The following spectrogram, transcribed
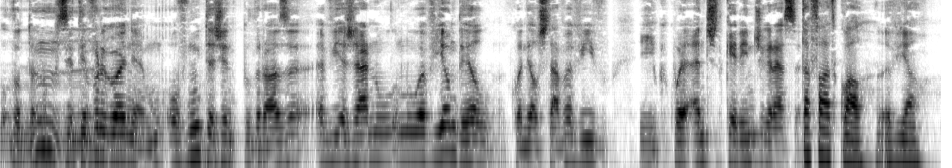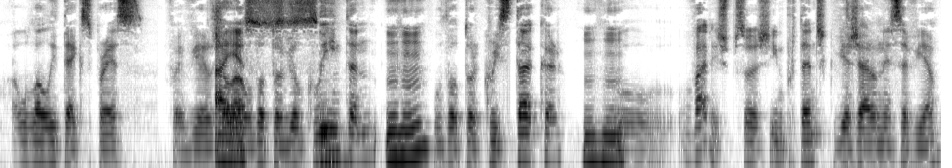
O doutor não precisa ter vergonha. Houve muita gente poderosa a viajar no, no avião dele, quando ele estava vivo. E antes de cair em desgraça. Está a falar de qual avião? O Lolita Express. Foi viajar Ah, lá esse? o Dr. Bill. Clinton, Uhum. o Dr. Chris Tucker, o- várias pessoas importantes que viajaram nesse avião.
